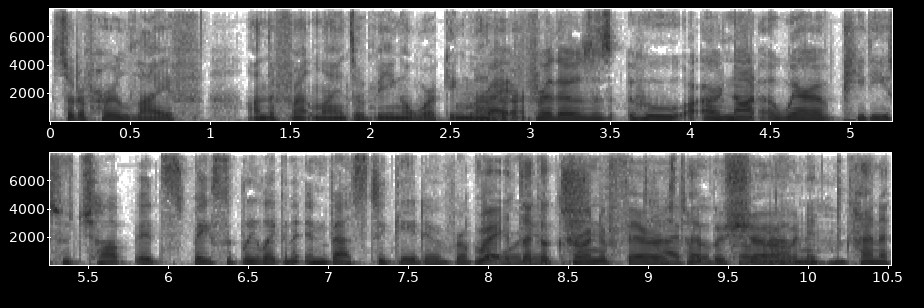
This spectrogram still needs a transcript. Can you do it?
sort of her life on the front lines of being a working mother. Right. For those who are not aware of PD Sucheop, it's basically like an investigative report. Right. It's like a current affairs type, type of, of show, and it mm-hmm. kind of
